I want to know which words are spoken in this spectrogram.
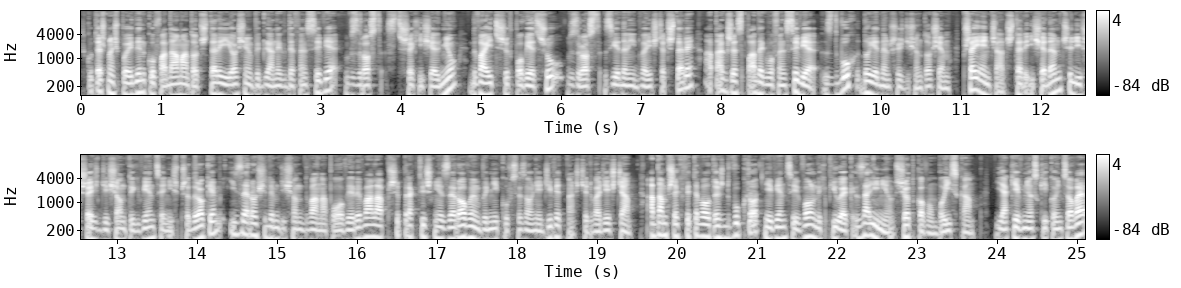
Skuteczność pojedynków Adama to 4,8 wygranych w defensywie, wzrost z 3,7, 2,3 w powietrzu, wzrost z 1,24, a także spadek w ofensywie z 2 do 1,68. Przejęcia 4,7, czyli 0,6 więcej niż przed rokiem i 0,72 na połowie rywala przy praktycznie zerowym wyniku w sezonie 19-20. Adam przechwytywał też dwukrotnie więcej wolnych piłek za linią środkową boiska. Jakie wnioski końcowe?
